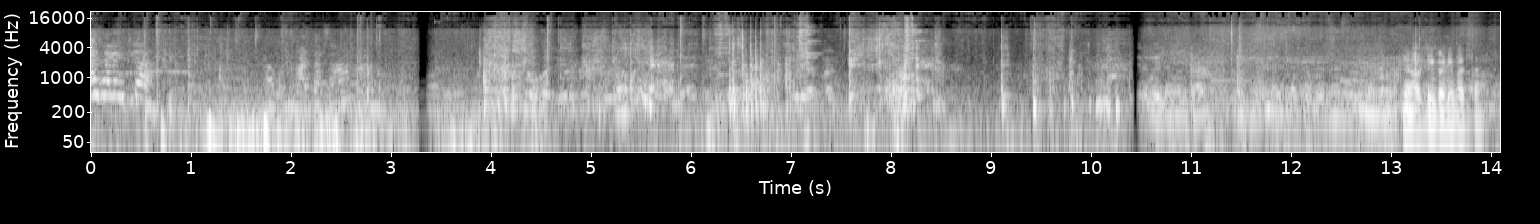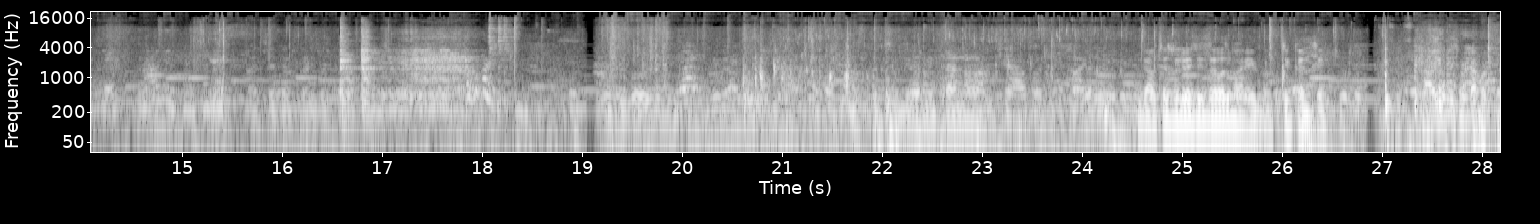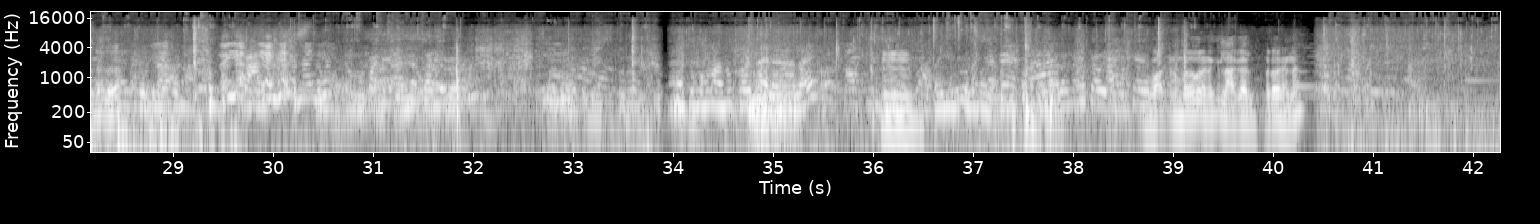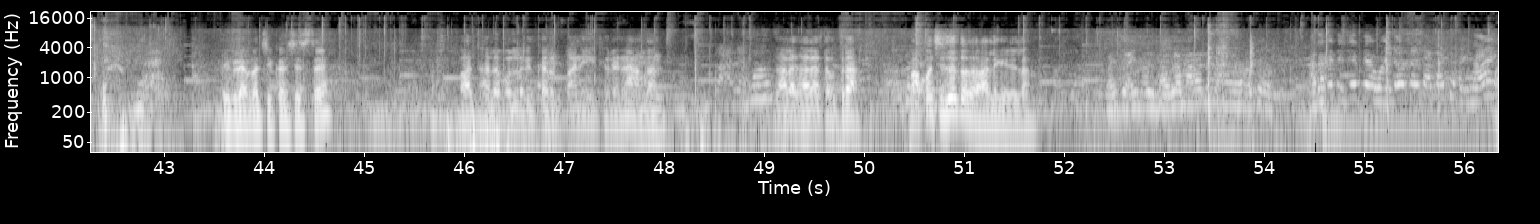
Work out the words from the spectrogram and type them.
झालं इथला? गावठी कढीपत्ता. चुलीवर मित्रांनो आमच्या आगोदर गावच्या चुलीची चवच भारी एकदम चिकनची. डाळी ते छोटा पडतो ना जरा? वाटण बरोबर आहे ना की लागल? बरोबर आहे ना? इकडे आपला चिकन शिजतंय. भात झालं पण लगेच कारण पाणी ठेवलंय ना आदान झालं झालं. आता उतरा. पापड शिजत होता राहिले गेलेला.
